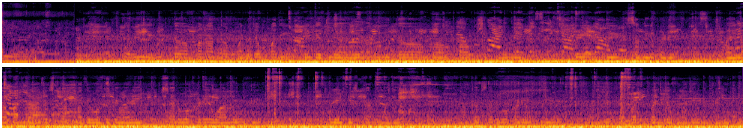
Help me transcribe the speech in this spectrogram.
जेवायला. तर आपण आता पंजाबमध्ये घेतले आहे आणि इथं पाहू पाहू शकतो तुम्ही ग्रीन ग्रीन सगळीकडे पहिला आपण राजस्थानमध्ये होतो तेव्हा एक सर्वकडे वालू होते रेगिस्तानमध्ये आता सर्वकडे ग्रीन म्हणजे आपण पंजाबमध्ये एंट्री घेतली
